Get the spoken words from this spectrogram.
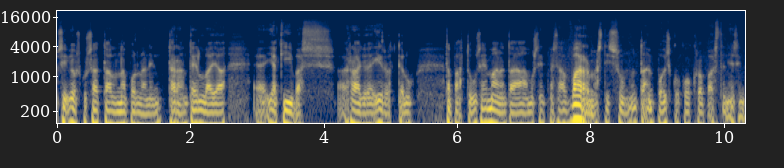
se joskus saattaa olla napolilainen tarantella ja, ja kiivas raajojen irrottelu tapahtuu usein maanantai-aamuisin, että mä saan varmasti sunnuntain pois koko kropasta, ja sen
